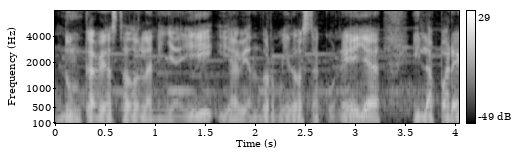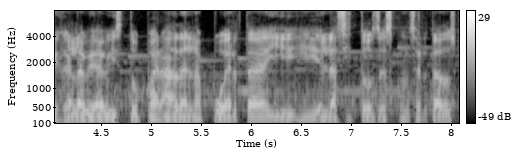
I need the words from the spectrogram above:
nunca había estado la niña ahí y habían dormido hasta con ella y la pareja la había visto parada en la puerta y él así todos desconcertados.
